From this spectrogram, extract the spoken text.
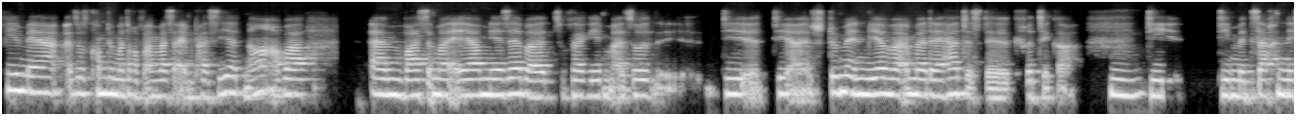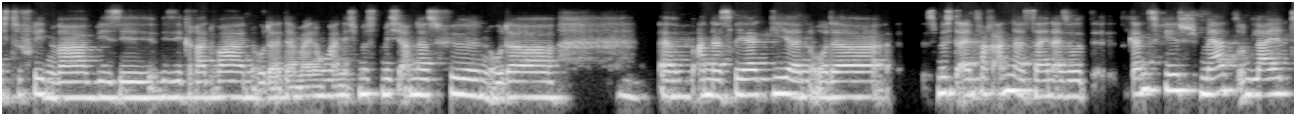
viel mehr, also es kommt immer darauf an, was einem passiert, ne? aber ähm, war es immer eher mir selber zu vergeben. Also die, die Stimme in mir war immer der härteste Kritiker, hm. die, die mit Sachen nicht zufrieden war, wie sie, wie sie gerade waren oder der Meinung waren, ich müsste mich anders fühlen oder hm. ähm, anders reagieren oder es müsste einfach anders sein. Also ganz viel Schmerz und Leid,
